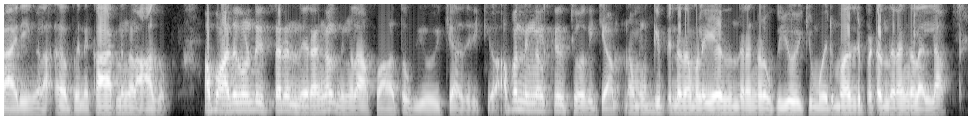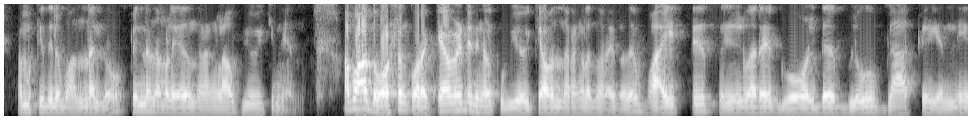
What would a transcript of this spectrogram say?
കാര്യങ്ങൾ പിന്നെ കാരണങ്ങളാകും. അപ്പോൾ അതുകൊണ്ട് ഇത്തരം നിറങ്ങൾ നിങ്ങൾ ആ ഭാഗത്ത് ഉപയോഗിക്കാതിരിക്കുക. അപ്പം നിങ്ങൾക്ക് ചോദിക്കാം നമുക്ക് പിന്നെ നമ്മൾ ഏത് നിറങ്ങൾ ഉപയോഗിക്കും? ഒരുമാതിരിപ്പെട്ട നിറങ്ങളെല്ലാം നമുക്കിതിൽ വന്നല്ലോ പിന്നെ നമ്മൾ ഏത് നിറങ്ങളാണ് ഉപയോഗിക്കുന്നതെന്ന്. അപ്പോൾ ആ ദോഷം കുറയ്ക്കാൻ വേണ്ടി നിങ്ങൾക്ക് ഉപയോഗിക്കാവുന്ന നിറങ്ങൾ എന്ന് പറയുന്നത് white silver gold blue black എന്നീ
